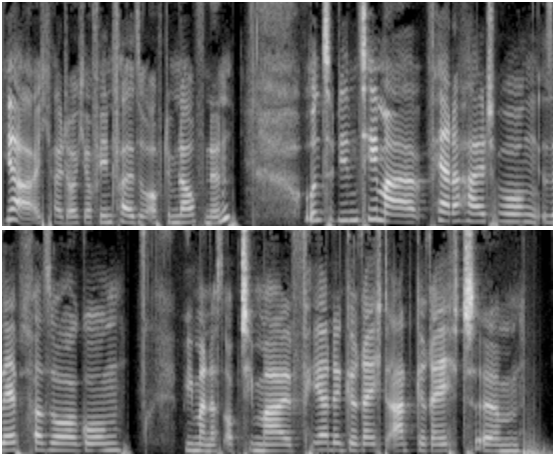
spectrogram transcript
ja, ich halte euch auf jeden Fall so auf dem Laufenden. Und zu diesem Thema Pferdehaltung, Selbstversorgung, wie man das optimal pferdegerecht, artgerecht, ähm,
